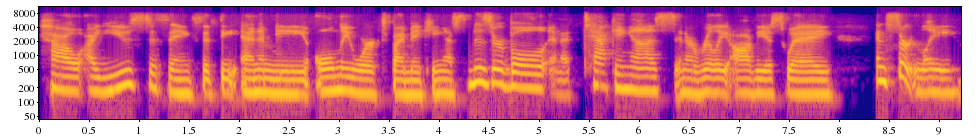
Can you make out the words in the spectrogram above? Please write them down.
how I used to think that the enemy only worked by making us miserable and attacking us in a really obvious way. And certainly,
